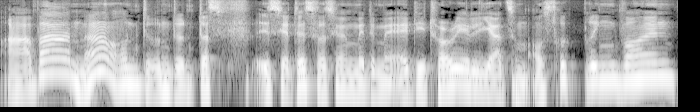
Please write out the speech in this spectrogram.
aber, ne, und, und, und das ist ja das, was wir mit dem Editorial ja zum Ausdruck bringen wollen.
